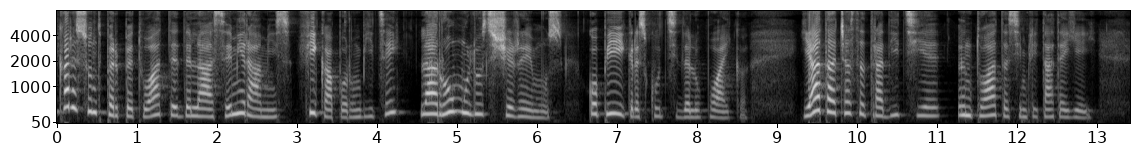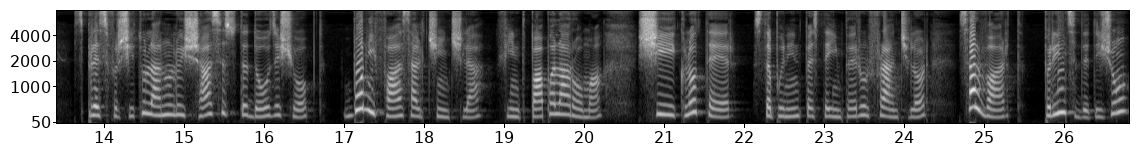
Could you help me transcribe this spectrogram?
care sunt perpetuate de la Semiramis, fica porumbiței, la Romulus și Remus, copiii crescuți de lupoaică. Iată această tradiție în toată simplitatea ei. Spre sfârșitul anului 628, Bonifas al V-lea, fiind papă la Roma, și Clotaire, stăpânind peste Imperiul Francilor, Salvart, prinț de Dijon,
